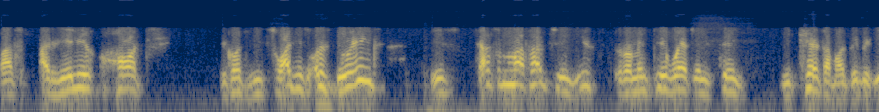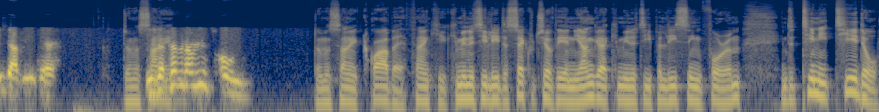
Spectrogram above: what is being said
was really hot because it's what he's always doing is just manufacturing his romantic words and saying he cares about people. He doesn't care. He's a person of his own. Dumisani Qwabe, thank you. Community Leader, Secretary of the Inyanga Community Policing Forum. Ndithini Tyhido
